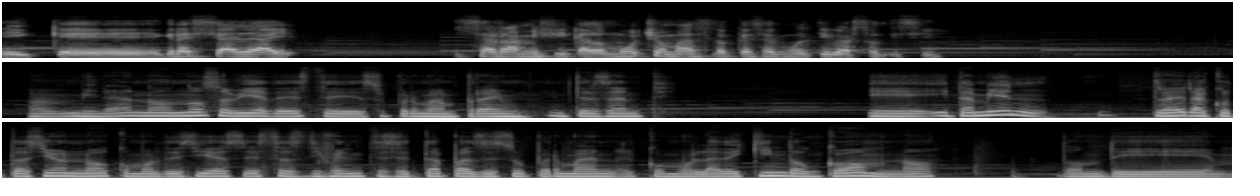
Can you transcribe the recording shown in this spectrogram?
y que gracias a él se ha ramificado mucho más lo que es el multiverso DC. Ah, mira, no, no sabía de este Superman Prime, interesante. Eh, y también traer acotación, ¿no? Como decías, estas diferentes etapas de Superman, como la de Kingdom Come, ¿no? Donde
